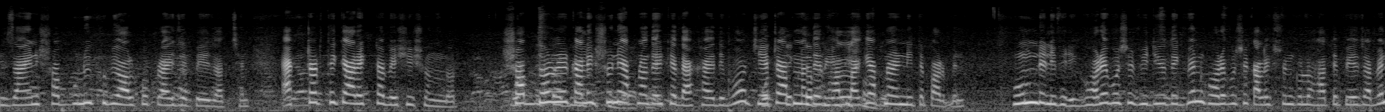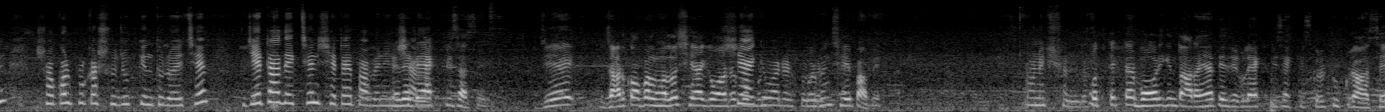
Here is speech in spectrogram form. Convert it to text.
ডিজাইন সবগুলোই খুবই অল্প প্রাইজে পেয়ে যাচ্ছেন। একটার থেকে আরেকটা বেশি সুন্দর। সব ধরনের কালেকশনই আপনাদেরকে দেখায় দেব যেটা আপনাদের ভালো লাগে আপনারা নিতে পারবেন। হোম ডেলিভারি ঘরে বসে ভিডিও দেখবেন ঘরে বসে কালেকশনগুলো হাতে পেয়ে যাবেন। সকল প্রকার সুযোগ কিন্তু রয়েছে। যেটা দেখছেন সেটাই পাবেন ইনশাআল্লাহ। এক পিস আছে। যে যার কপাল ভালো সে আগে অর্ডার করবেন। সে পাবে। অনেক সুন্দর। প্রত্যেকটার বহরই কিন্তু আড়াই হাতে যেগুলো এক পিস এক পিস করে টুকরা আছে।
